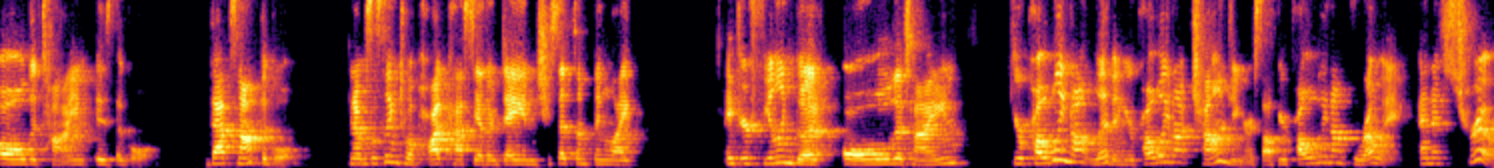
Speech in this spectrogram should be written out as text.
all the time is the goal. That's not the goal. And I was listening to a podcast the other day, and she said something like, if you're feeling good all the time, you're probably not living. You're probably not challenging yourself. You're probably not growing. And it's true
